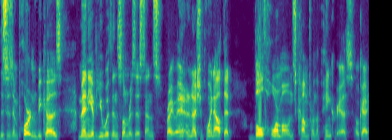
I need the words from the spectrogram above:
This is important because many of you with insulin resistance, right, and I should point out that both hormones come from the pancreas, okay?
